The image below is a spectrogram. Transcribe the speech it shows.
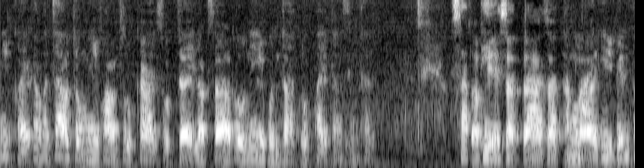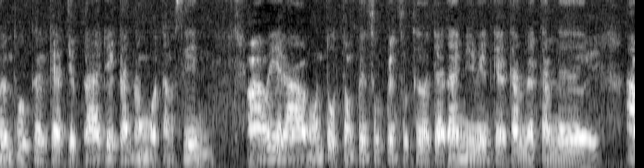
มิขอให้ข้าพเจ้าจงมีความสุขกายสุขใจ รักษาตนให้พ้นจากทุกภัยทั้งสิ้นเถิดสัพเพสัตตาสัตว์ทั้งหลายที่เป็นเพื่อนทุกข์เกิดแก่เจ็บตายด้วยกันทั้งหมดทั้งสิ้น อาเวราโหนตุจงเป็นสุขเป็นสุขเถิดจะได้มีเวรแก่กันและกันเลยอา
